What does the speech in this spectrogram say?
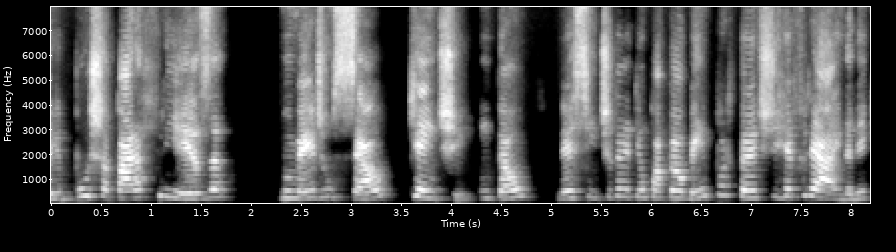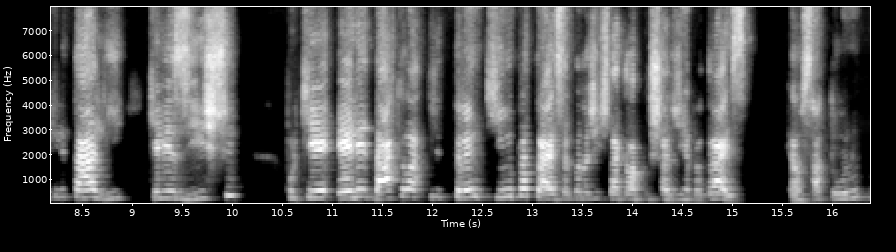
Ele puxa para a frieza no meio de um céu quente. Então, nesse sentido, ele tem um papel bem importante de refriar. Ainda bem que ele está ali, que ele existe, porque ele dá aquela, aquele tranquinho para trás. Sabe quando a gente dá aquela puxadinha para trás? É o Saturno.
